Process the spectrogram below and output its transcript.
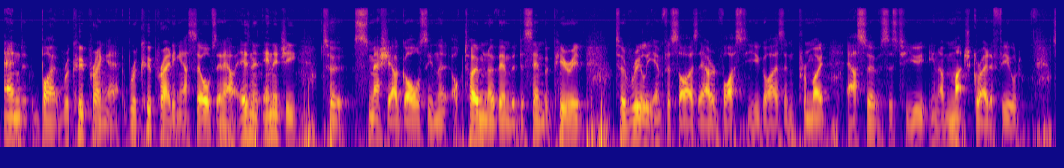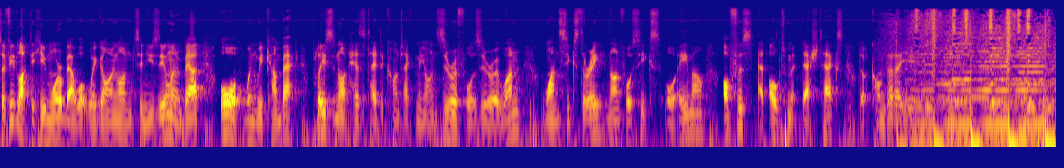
and by recuperating, recuperating ourselves and our energy to smash our goals in the October, November, December period to really emphasize our advice to you guys and promote our services to you in a much greater field. So if you'd like to hear more about what we're going on to New Zealand about or when we come back, please do not hesitate to contact me on 0401 163 946 or email office at ultimate-tax.com.au.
